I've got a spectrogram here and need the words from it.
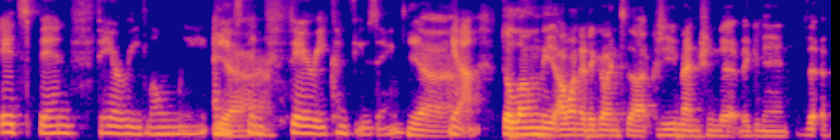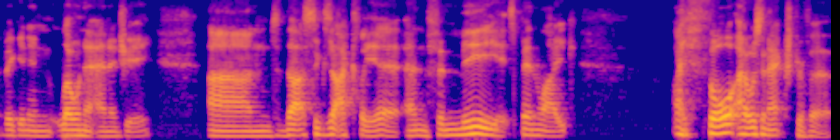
it's been very lonely and it's been very confusing Yeah. yeah The lonely, I wanted to go into that because you mentioned it at the beginning, the the beginning, loner energy. And that's exactly it. And for me, it's been like, I thought I was an extrovert.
